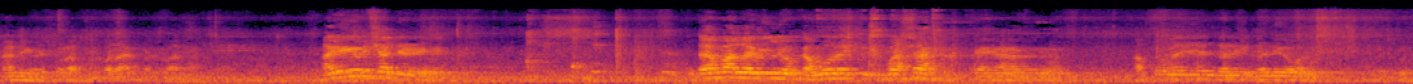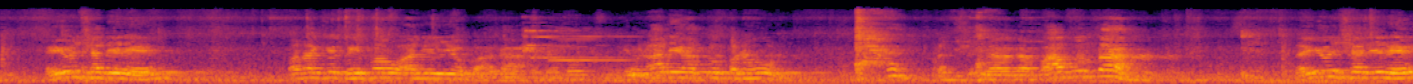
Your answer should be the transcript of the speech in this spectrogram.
kaning sulat sa balay patwala. Ayun siya diri. Dama lang ninyo, kamulay basa. Kaya ato na yan dali-dalion. Ayun siya diri. Para yung hipawaan ninyo ba na yung ani atong panahon. Nagpaabot na. Dayon siya din eh.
